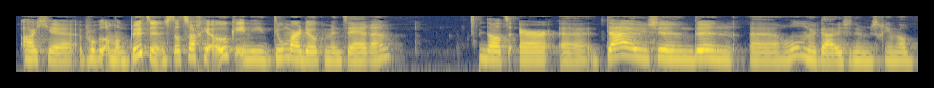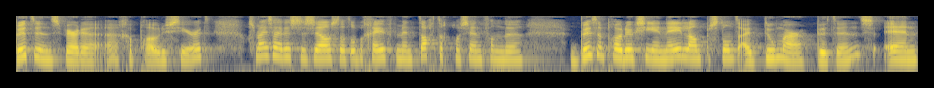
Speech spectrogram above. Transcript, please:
had je bijvoorbeeld allemaal buttons. Dat zag je ook in die Doe maar documentaire dat er uh, duizenden, uh, honderdduizenden misschien wel buttons werden uh, geproduceerd. Volgens mij zeiden ze zelfs dat op een gegeven moment 80% van de buttonproductie in Nederland bestond uit doe maar buttons. En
